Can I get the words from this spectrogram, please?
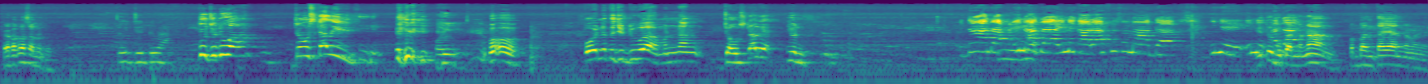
Berapa kosong itu? tujuh dua 72. Jauh sekali. oh, oh. Poinnya 72, menang jauh sekali Yun. Itu ada ini ada ini Kak Revi sama ada ini ini Itu ada bukan menang, pembantaian namanya.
